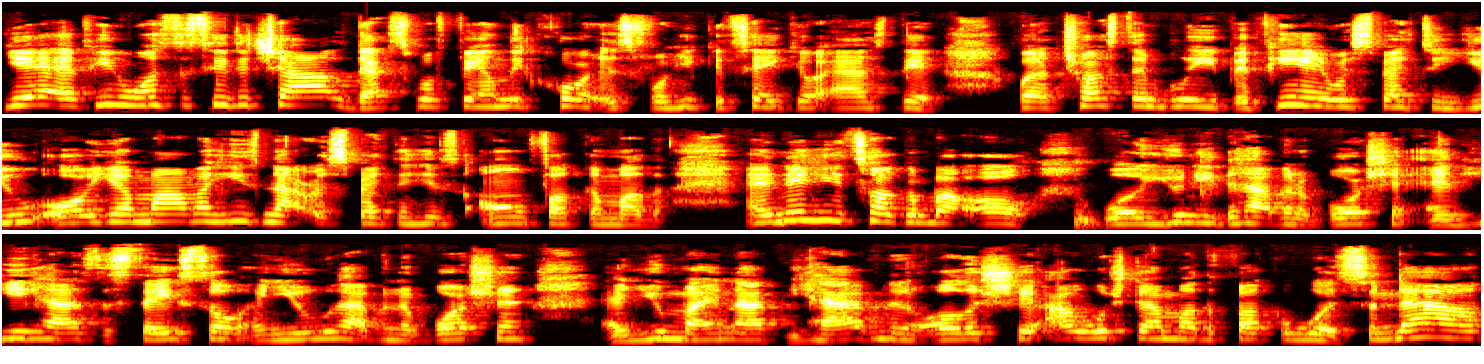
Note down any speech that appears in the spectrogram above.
Yeah, if he wants to see the child, that's what family court is for. He could take your ass there. But trust and believe, if he ain't respecting you or your mama, he's not respecting his own fucking mother. And then he's talking about, oh, well, you need to have an abortion and he has to say so and you have an abortion and you might not be having it, all this shit. I wish that motherfucker would. So now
